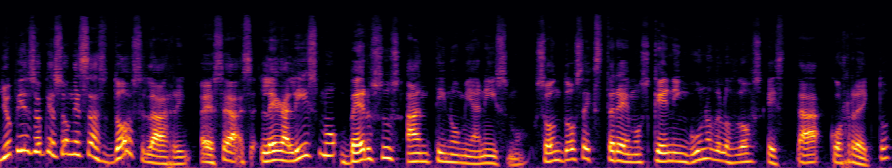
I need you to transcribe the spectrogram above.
Yo pienso que son esas dos, Larry. O sea, legalismo versus antinomianismo. Son dos extremos que ninguno de los dos está correcto.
